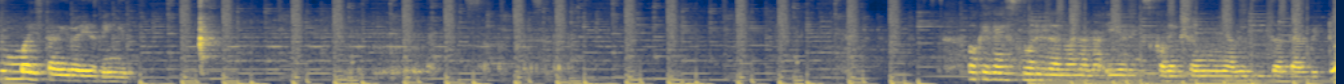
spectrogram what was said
ತುಂಬ ಇಷ್ಟ ಆಗಿರೋ ಇಯರ್ ರಿಂಗ್ ಇದು. ಓಕೆ ಗೈಸ್ ನೋಡಿದ್ರಲ್ವಾ ನನ್ನ ಇಯರ್ ರಿಂಗ್ಸ್ ಕಲೆಕ್ಷನ್ ಯಾವ ಇತ್ತು ಅಂತ ಹೇಳ್ಬಿಟ್ಟು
